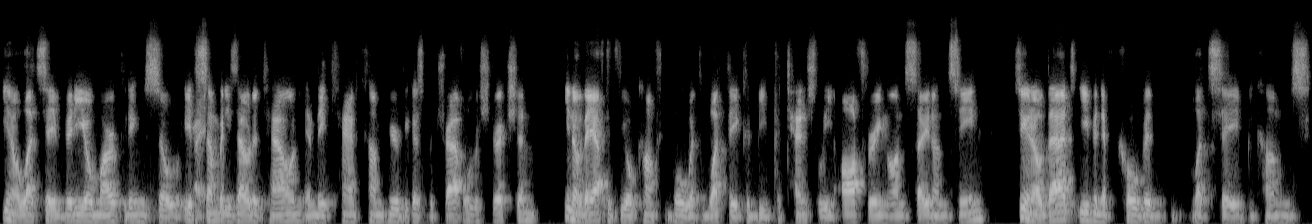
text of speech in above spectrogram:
you know, let's say video marketing. So if right. somebody's out of town and they can't come here because of a travel restriction, you know, they have to feel comfortable with what they could be potentially offering on site unseen. So, you know, that even if COVID, let's say, becomes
